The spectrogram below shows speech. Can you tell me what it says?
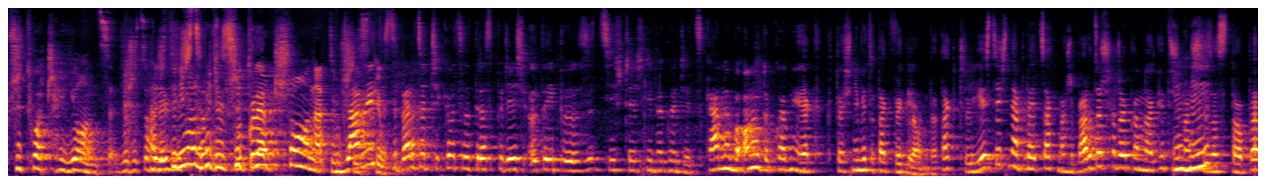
przytłaczające. Wiesz co chodzi? Ty nie co, być to jest w ogóle- przytłoczona tym Dla mnie wszystkim. to jest bardzo ciekawe, co teraz powiedziałeś o tej pozycji szczęśliwego dziecka, no bo ono dokładnie, jak ktoś nie wie, to tak wygląda, tak? Czyli jesteś na plecach, masz bardzo szeroko nogi, trzymasz się za stopę,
